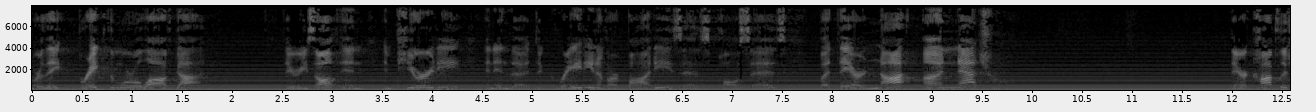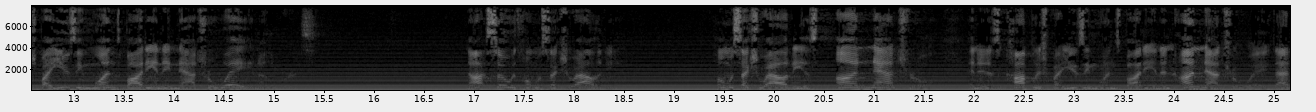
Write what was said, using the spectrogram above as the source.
for they break the moral law of God. They result in impurity and in the degrading of our bodies, as Paul says, but they are not unnatural. They are accomplished by using one's body in a natural way, in other words. Not so with homosexuality. Homosexuality is unnatural, and it is accomplished by using one's body in an unnatural way, that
